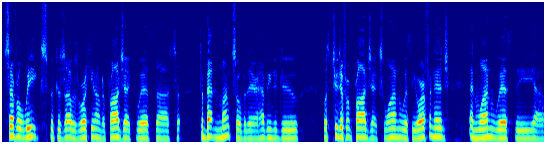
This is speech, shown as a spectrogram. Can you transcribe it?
several weeks because I was working on a project with uh, Tibetan monks over there, having to do with two different projects one with the orphanage and one with the uh,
